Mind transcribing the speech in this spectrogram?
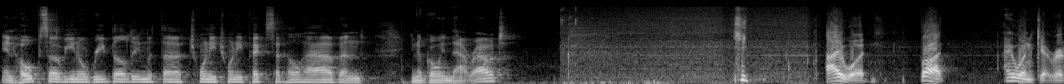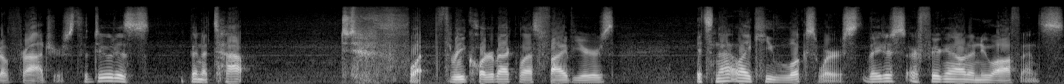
in hopes of you know rebuilding with the 2020 picks that he'll have, and you know going that route. He, I would, but I wouldn't get rid of Rodgers. The dude has been a top, what three quarterback last five years. It's not like he looks worse. They just are figuring out a new offense.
